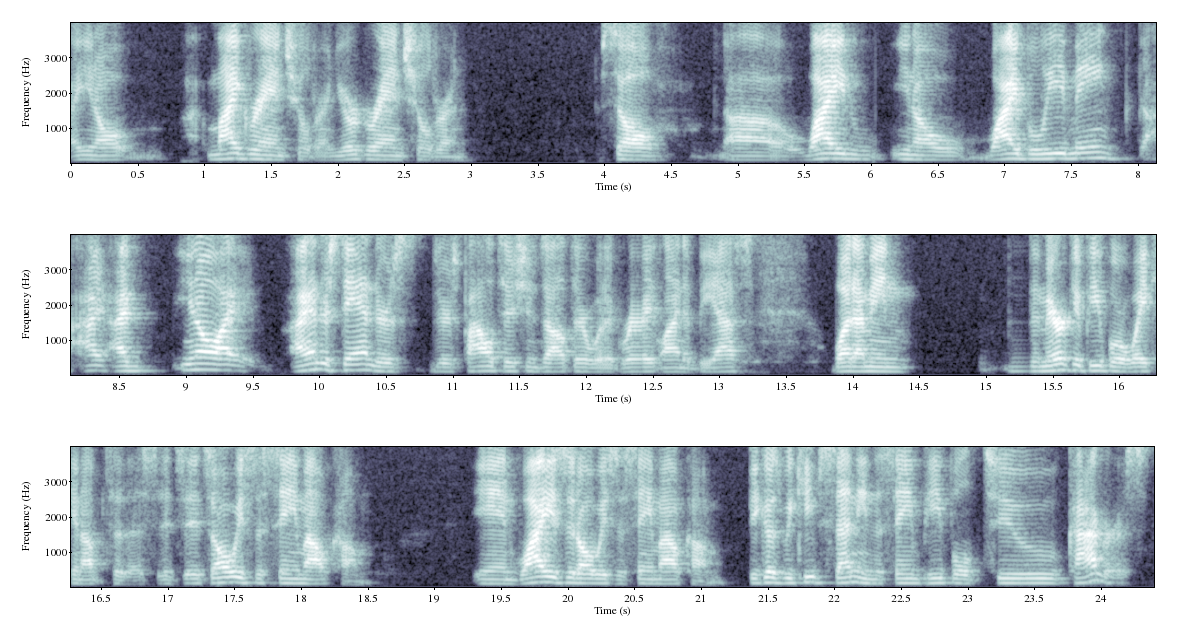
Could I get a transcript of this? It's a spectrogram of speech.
uh, you know, my grandchildren, your grandchildren. So uh, why you know why believe me? I, I you know i i understand there's there's politicians out there with a great line of bs but i mean the american people are waking up to this. It's it's always the same outcome. And why is it always the same outcome? Because we keep sending the same people to congress.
